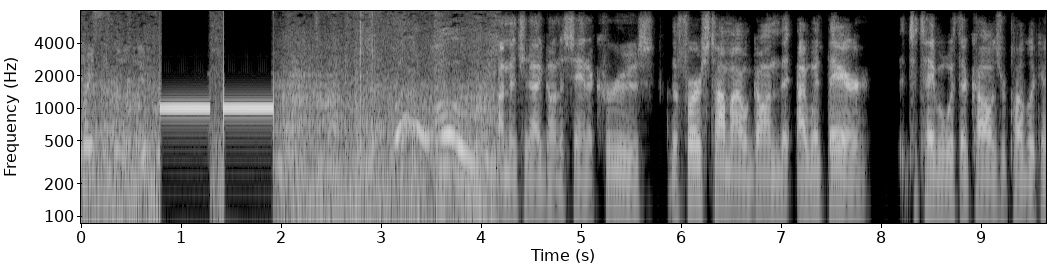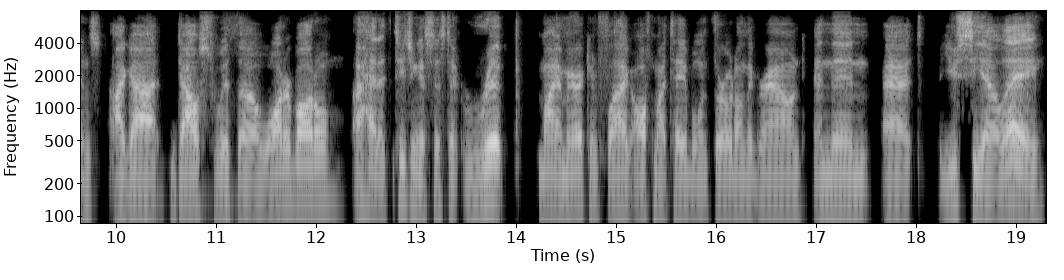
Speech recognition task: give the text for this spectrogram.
Racist I mentioned I'd gone to Santa Cruz. The first time I gone, th- I went there to table with their college Republicans. I got doused with a water bottle. I had a teaching assistant rip my American flag off my table and throw it on the ground. And then at UCLA,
